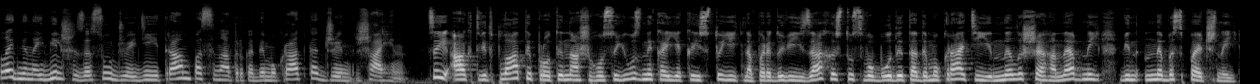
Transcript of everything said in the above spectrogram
ледь не найбільше засуджує дії Трампа сенаторка демократка Джин Шагін. Цей акт відплати проти нашого союзника, який стоїть на передовій захисту свободи та демократії, не лише ганебний, він небезпечний.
